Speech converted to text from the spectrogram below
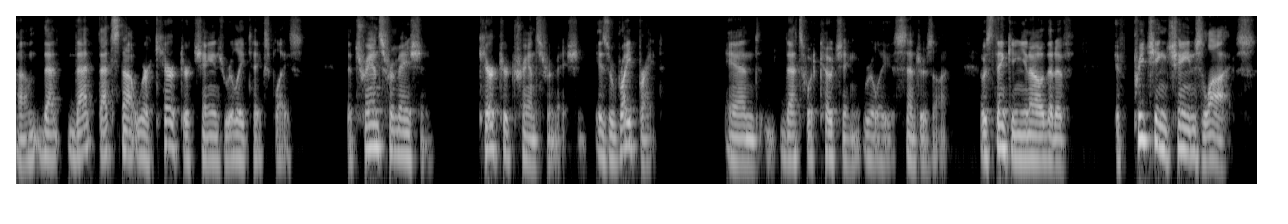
Um, that that that's not where character change really takes place. The transformation, character transformation, is right brained, and that's what coaching really centers on. I was thinking, you know, that if if preaching changed lives,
